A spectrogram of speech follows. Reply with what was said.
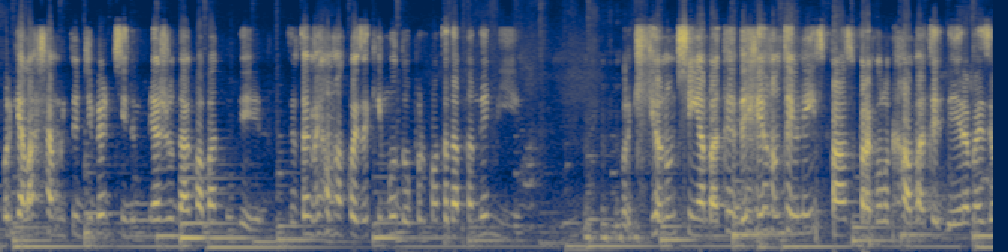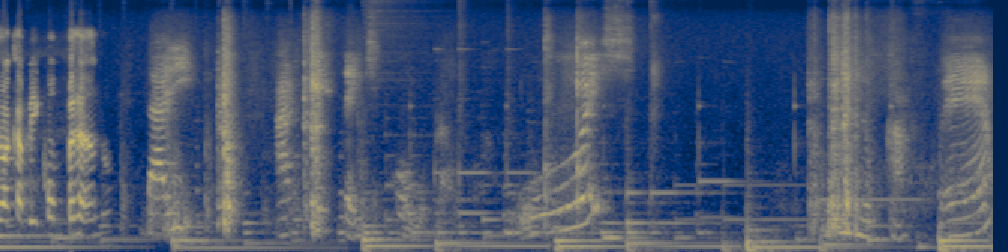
porque ela acha muito divertido me ajudar com a batedeira. Então também é uma coisa que mudou por conta da pandemia. Porque eu não tinha batedeira eu não tenho nem espaço para colocar uma batedeira, mas eu acabei comprando. Daí, aqui tem que colocar dois no café,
